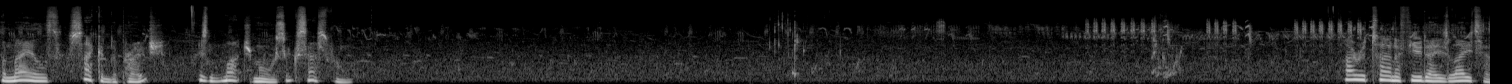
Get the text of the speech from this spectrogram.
The male's second approach is much more successful. I return a few days later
